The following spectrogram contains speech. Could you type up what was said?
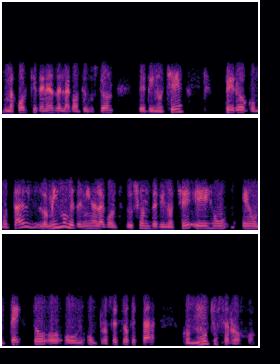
mejor que tener de la constitución de Pinochet, pero como tal, lo mismo que tenía la constitución de Pinochet es un, es un texto o, un proceso que está con mucho cerrojo.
